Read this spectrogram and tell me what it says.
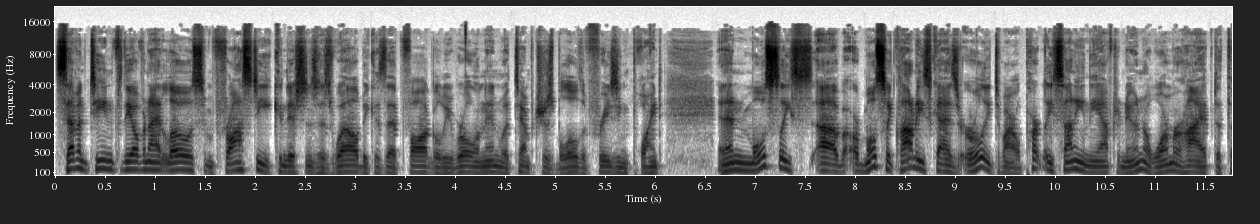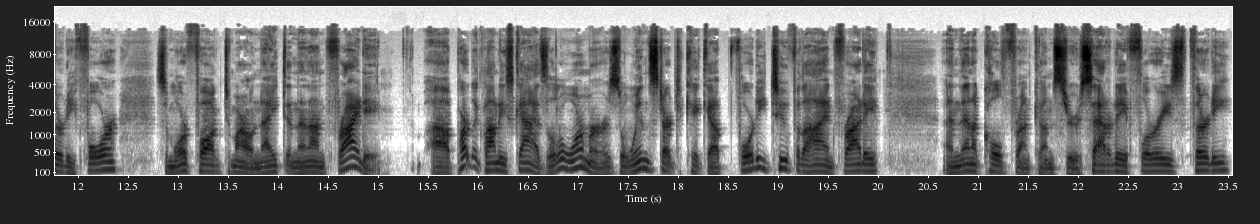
17 for the overnight low, some frosty conditions as well because that fog will be rolling in with temperatures below the freezing point. And then mostly uh, or mostly cloudy skies early tomorrow, partly sunny in the afternoon, a warmer high up to 34. Some more fog tomorrow night, and then on Friday, uh, partly cloudy skies, a little warmer as the winds start to kick up. 42 for the high on Friday, and then a cold front comes through. Saturday flurries 30,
